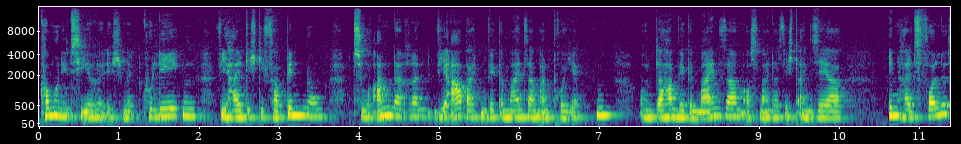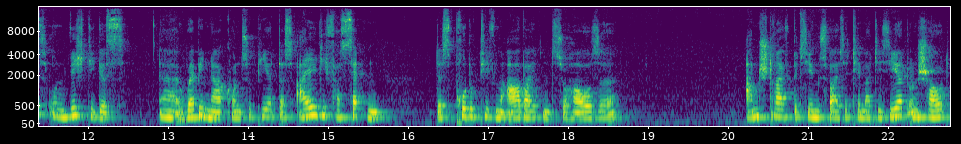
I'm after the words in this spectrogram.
kommuniziere ich mit Kollegen? Wie halte ich die Verbindung zu anderen? Wie arbeiten wir gemeinsam an Projekten? Und da haben wir gemeinsam aus meiner Sicht ein sehr inhaltsvolles und wichtiges äh, Webinar konzipiert, das all die Facetten des produktiven Arbeitens zu Hause anstreift bzw. thematisiert und schaut,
